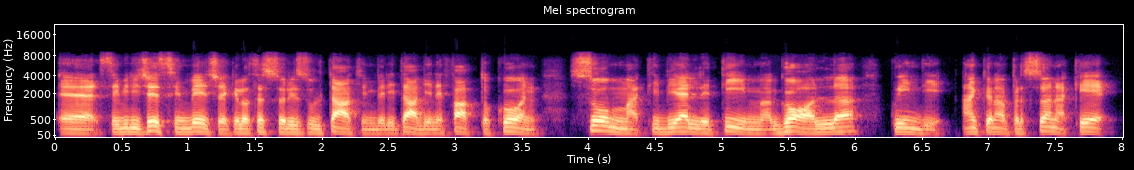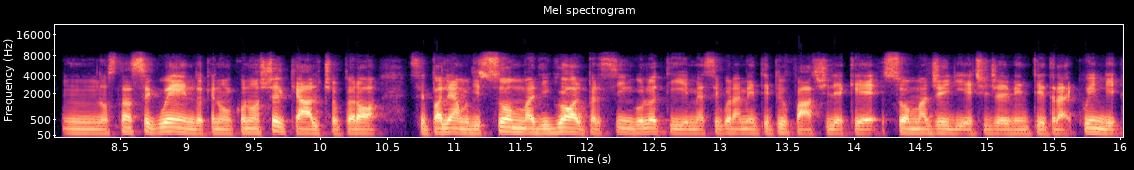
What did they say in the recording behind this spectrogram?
eh, se vi dicessi invece che lo stesso risultato in verità viene fatto con somma TBL team goal, quindi anche una persona che mh, non sta seguendo, che non conosce il calcio, però se parliamo di somma di gol per singolo team è sicuramente più facile che somma J10, J23. Quindi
